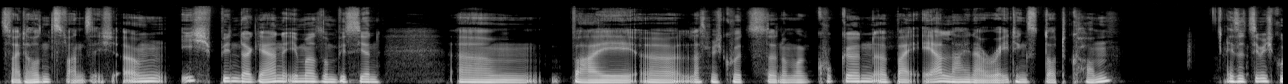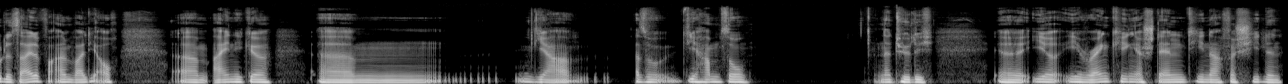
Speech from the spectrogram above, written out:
2020. Ähm, ich bin da gerne immer so ein bisschen ähm, bei, äh, lass mich kurz äh, nochmal gucken, äh, bei airlinerratings.com. Ist eine ziemlich coole Seite, vor allem weil die auch ähm, einige, ähm, ja, also die haben so natürlich äh, ihr, ihr Ranking erstellen die nach verschiedenen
